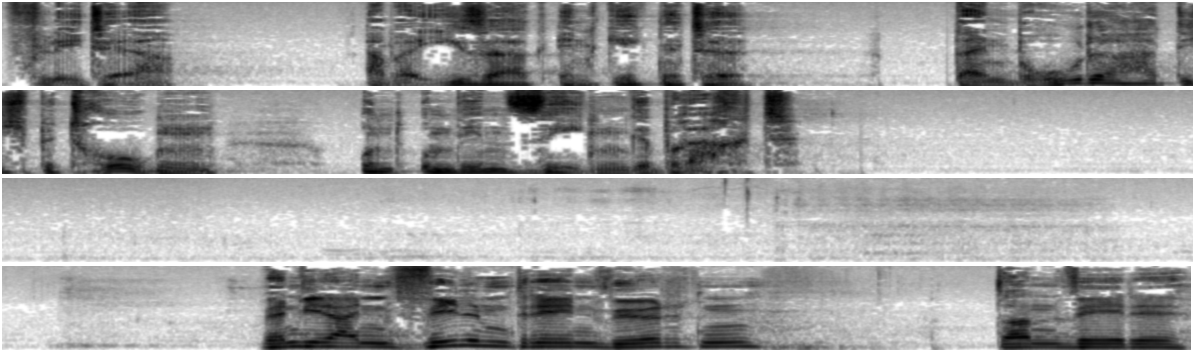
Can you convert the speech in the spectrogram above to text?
flehte er. Aber Isaak entgegnete, Dein Bruder hat dich betrogen und um den Segen gebracht. Wenn wir einen Film drehen würden, dann wäre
